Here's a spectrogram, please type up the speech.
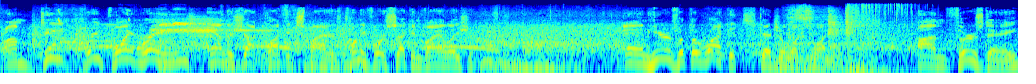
From deep three-point range, and the shot clock expires. 24-second violation. And here's what the Rockets schedule looks like. On Thursday,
